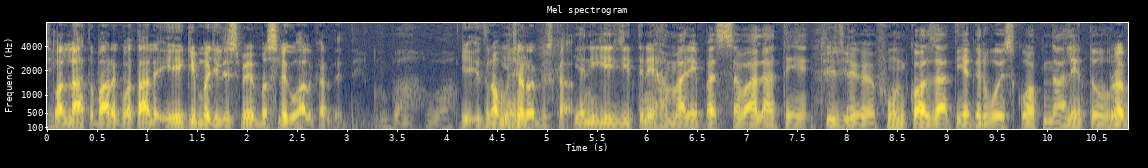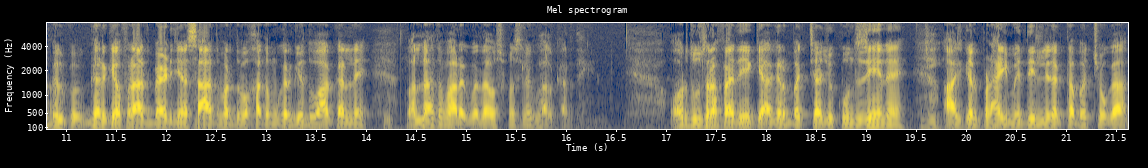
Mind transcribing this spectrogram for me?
तो अल्लाह तबारक वाल एक ही मजलिस में मसले को हल कर देते हैं। वाह वाह। ये इतना मुजरब इसका। यानी ये जितने हमारे पास सवाल आते हैं जी, जी। अगर फ़ोन कॉल्स आती हैं अगर वो इसको अपना लें तो बिल्कुल घर के अफराद बैठ जाएँ सात मरतबा ख़त्म करके दुआ कर लें तो अल्लाह तबारक बता उस मसले को हल कर देंगे। और दूसरा फ़ायदा ये कि अगर बच्चा जो कुंद जहन है आजकल पढ़ाई में दिल नहीं लगता बच्चों का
